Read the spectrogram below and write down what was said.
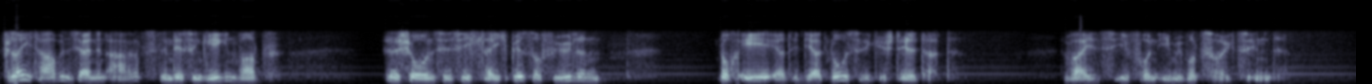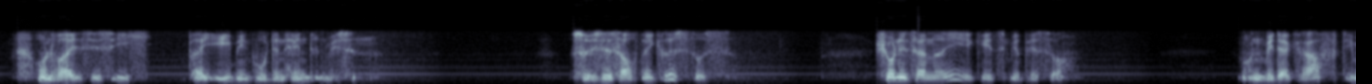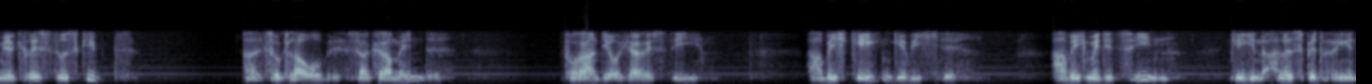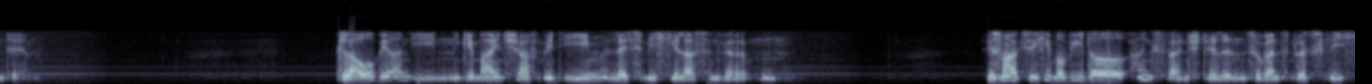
Vielleicht haben Sie einen Arzt, in dessen Gegenwart äh, schon Sie sich gleich besser fühlen, noch ehe er die Diagnose gestellt hat, weil Sie von ihm überzeugt sind und weil Sie sich bei ihm in guten Händen wissen. So ist es auch bei Christus. Schon in seiner Nähe geht es mir besser. Und mit der Kraft, die mir Christus gibt, also Glaube, Sakramente, voran die Eucharistie, habe ich Gegengewichte, habe ich Medizin gegen alles Bedrängende. Glaube an ihn, Gemeinschaft mit ihm lässt mich gelassen werden. Es mag sich immer wieder Angst einstellen, so ganz plötzlich,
